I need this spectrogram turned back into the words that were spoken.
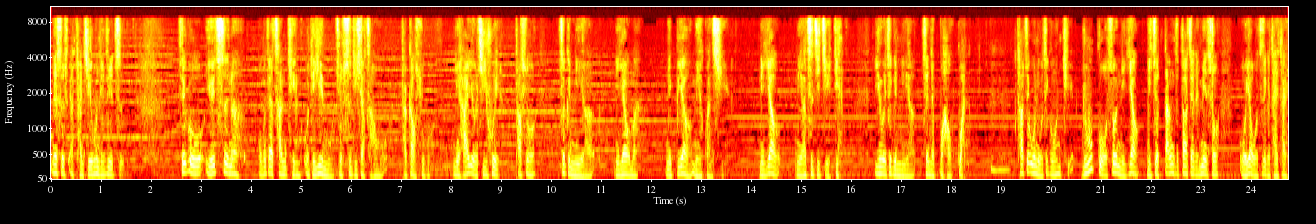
那时候要谈结婚的日子，结果有一次呢，我们在餐厅，我的岳母就私底下找我，她告诉我：“你还有机会。”她说：“这个女儿你要吗？你不要没有关系，你要。”你要自己决定，因为这个女儿真的不好管。嗯哼，他就问我这个问题：如果说你要，你就当着大家的面说我要我这个太太。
